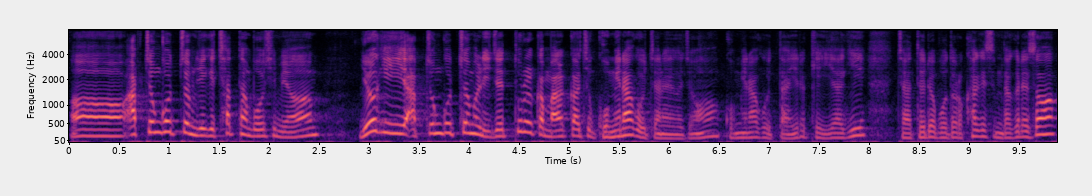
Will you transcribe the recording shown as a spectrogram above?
어 앞전 고점 얘기 차트 보시면 여기 앞전 고점을 이제 뚫을까 말까 지금 고민하고 있잖아요. 그죠? 고민하고 있다. 이렇게 이야기 자 드려보도록 하겠습니다. 그래서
